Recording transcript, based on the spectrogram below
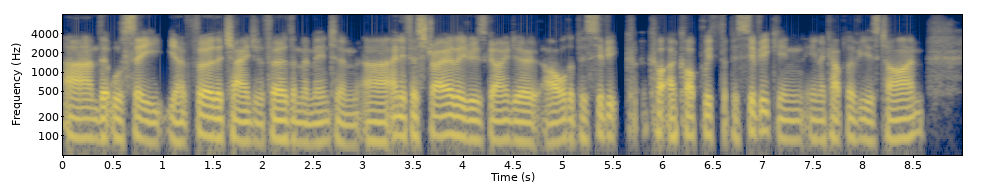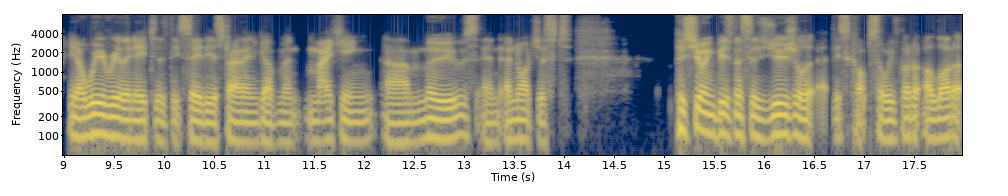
um, that we'll see, you know, further change and further momentum. Uh, and if Australia is going to hold a Pacific a COP with the Pacific in in a couple of years' time, you know, we really need to see the Australian government making um, moves and and not just pursuing business as usual at this COP. So we've got a lot of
